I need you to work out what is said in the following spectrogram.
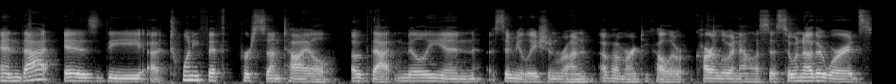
And that is the uh, 25th percentile of that million simulation run of a Monte Carlo analysis. So, in other words,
